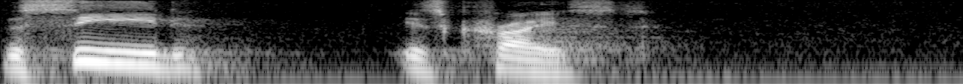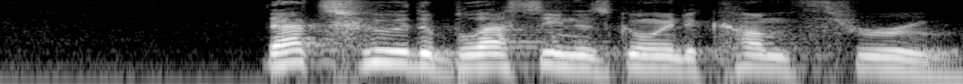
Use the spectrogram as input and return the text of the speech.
The seed is Christ. That's who the blessing is going to come through.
